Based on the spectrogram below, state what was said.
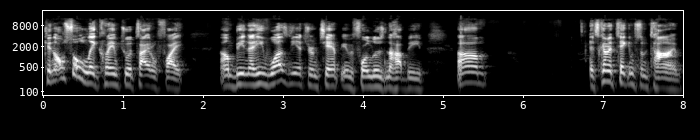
can also lay claim to a title fight, um, being that he was the interim champion before losing to Khabib. Um, it's going to take him some time.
